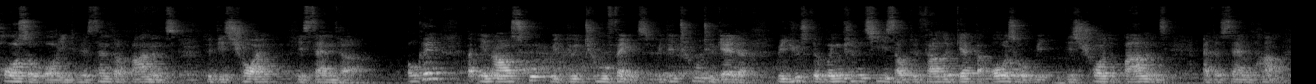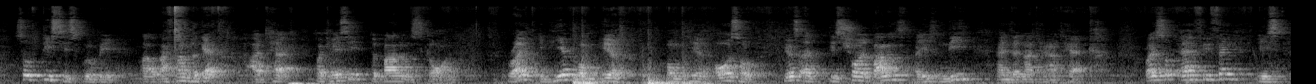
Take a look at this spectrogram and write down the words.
torso or into his center of balance to destroy his center. Okay, but in our school we do two things. We do two together. We use the Wing Chun Chi Sau to find the gap, but also we destroy the balance at the same time. So this is will be, uh, I find the gap, I attack. But can you see the balance is gone? Right? In here, from here, from here also. Because I destroy the balance, I use knee and then I can attack. Right? So everything is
